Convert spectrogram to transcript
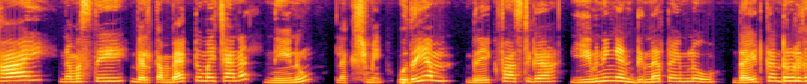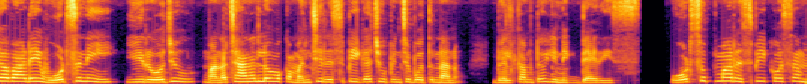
హాయ్ నమస్తే. Welcome back to my channel. నేను లక్ష్మి. ఉదయం బ్రేక్ఫాస్ట్గా ఈవినింగ్ అండ్ డిన్నర్ టైంలో డైట్ కంట్రోల్గా వాడే ఓట్స్ని ఈరోజు మన ఛానల్లో ఒక మంచి రెసిపీగా చూపించబోతున్నాను. Welcome to unique diaries. Oats upma recipe కోసం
